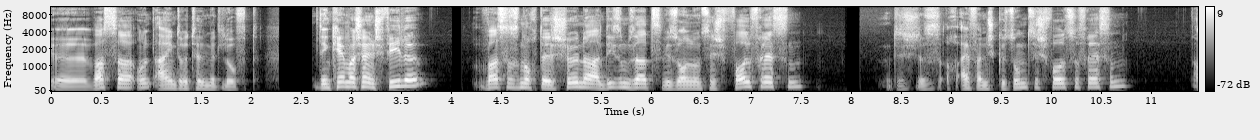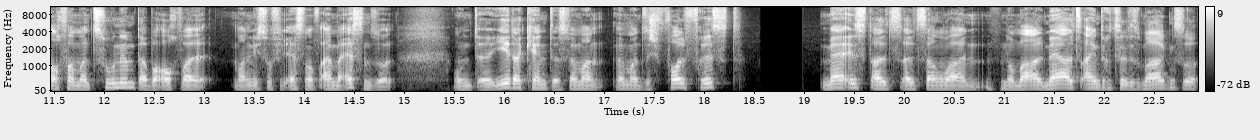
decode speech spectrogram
äh, Wasser und ein Drittel mit Luft. Den kennen wahrscheinlich viele. Was ist noch der Schöne an diesem Satz? Wir sollen uns nicht voll fressen. Das ist auch einfach nicht gesund, sich voll zu fressen. Auch weil man zunimmt, aber auch weil man nicht so viel Essen auf einmal essen soll. Und äh, jeder kennt es, wenn man, wenn man sich voll frisst, mehr isst als, als, sagen wir mal, normal, mehr als ein Drittel des Magens, so,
